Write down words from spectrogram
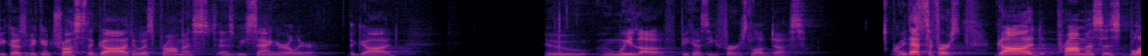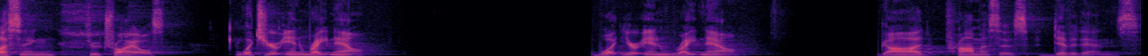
because we can trust the God who has promised, as we sang earlier, the God who, whom we love because he first loved us. All right, that's the first. God promises blessing through trials. What you're in right now, what you're in right now, God promises dividends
